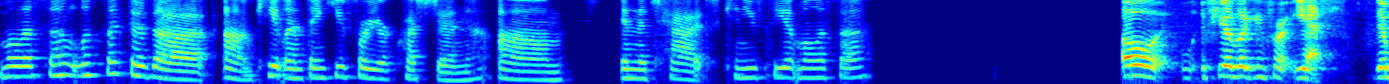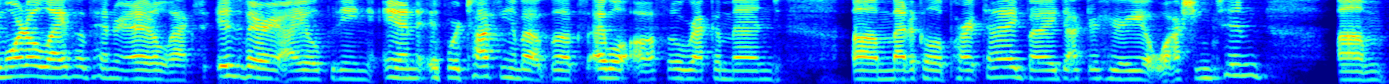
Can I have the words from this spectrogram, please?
Melissa, looks like there's a, um, Caitlin, thank you for your question um, in the chat. Can you see it, Melissa? Oh, if you're looking for, yes, The Immortal Life of Henrietta Lacks is very eye opening. And if we're talking about books, I will also recommend um, Medical Apartheid by Dr. Harriet Washington. Um,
